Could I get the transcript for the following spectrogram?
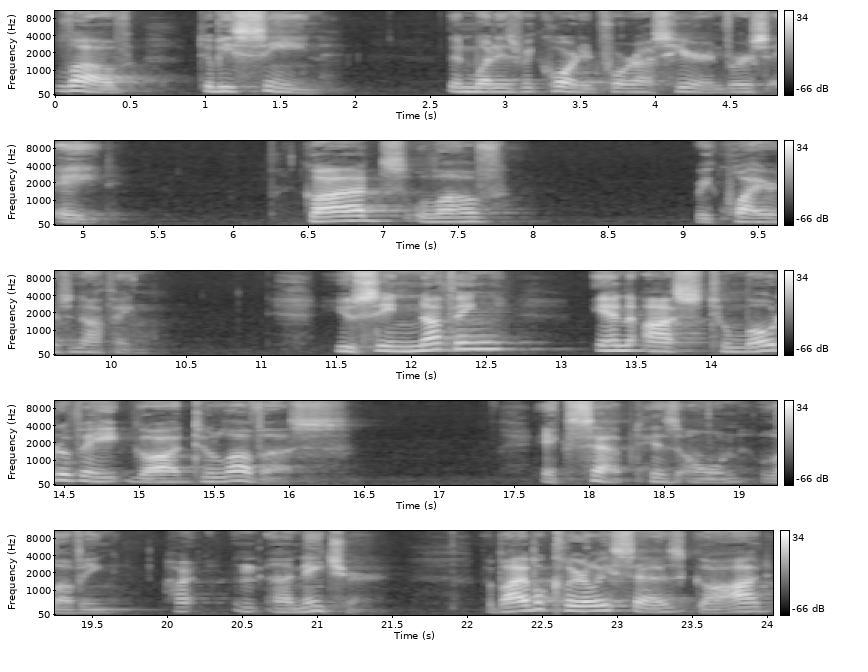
love to be seen than what is recorded for us here in verse 8. God's love requires nothing. You see nothing in us to motivate God to love us except his own loving heart, uh, nature. The Bible clearly says God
